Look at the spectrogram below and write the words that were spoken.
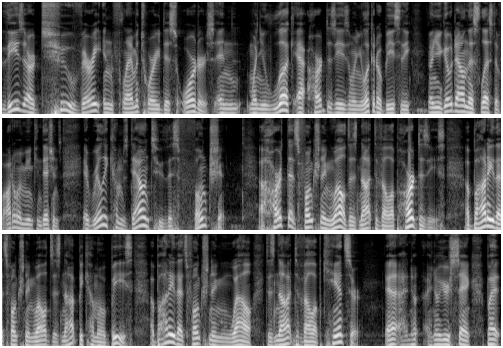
these are two very inflammatory disorders. And when you look at heart disease and when you look at obesity, when you go down this list of autoimmune conditions, it really comes down to this function. A heart that's functioning well does not develop heart disease. A body that's functioning well does not become obese. A body that's functioning well does not develop cancer. And I know, I know you're saying, but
